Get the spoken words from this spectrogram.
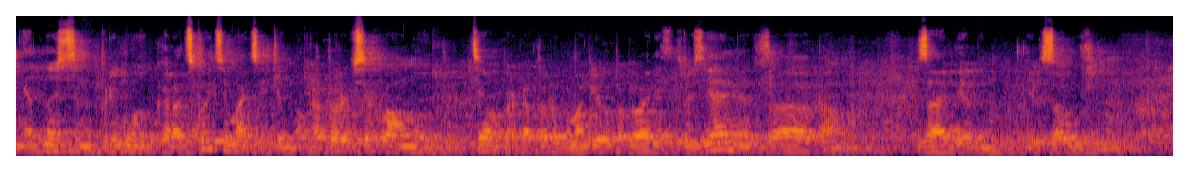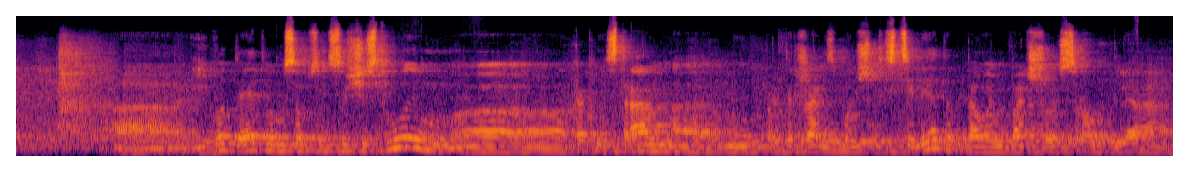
не относятся напрямую к городской тематике, но которые всех волнуют. Темы, про которые вы могли бы поговорить с друзьями за, там, за обедом или за ужином. А, и вот для этого мы, собственно, существуем. Как ни странно, мы продержались больше 10 лет. Это довольно большой срок для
